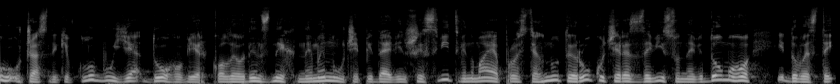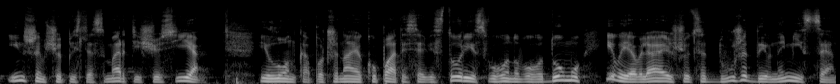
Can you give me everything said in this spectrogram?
У учасників клубу є договір. Коли один з них неминуче піде в інший світ, він має простягнути руку через завісу невідомого і довести іншим, що після смерті щось є. Ілонка починає купатися в історії свого нового дому і виявляє, що це дуже дивне місце.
